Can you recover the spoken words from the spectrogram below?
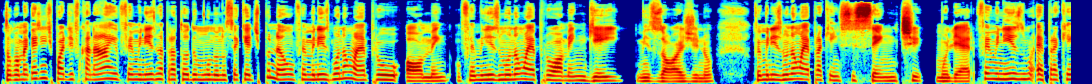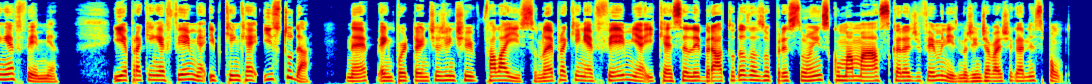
Então, como é que a gente pode ficar, ah, o feminismo é para todo mundo, não sei o quê? Tipo, não, o feminismo não é pro homem. O feminismo não é pro homem gay, misógino. O feminismo não é para quem se sente mulher. O feminismo é para quem é fêmea. E é para quem é fêmea e quem quer estudar né? É importante a gente falar isso. Não é para quem é fêmea e quer celebrar todas as opressões com uma máscara de feminismo. A gente já vai chegar nesse ponto.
